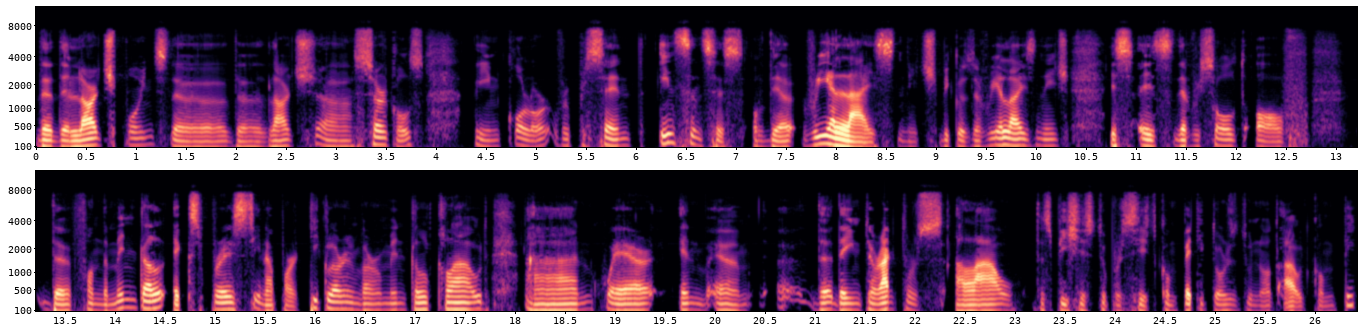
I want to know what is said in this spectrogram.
the, the, large points, the, the large uh, circles in color represent instances of the realized niche because the realized niche is, is the result of the fundamental expressed in a particular environmental cloud and where in, um, uh, the, the interactors allow the species to persist. Competitors do not outcompete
